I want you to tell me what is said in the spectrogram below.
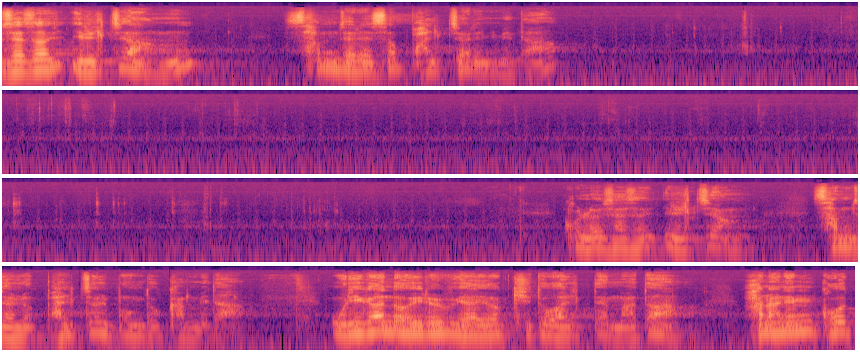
골로새서 1장 3절에서 8절입니다. 골로새서 1장 3절로 8절 봉독합니다. 우리가 너희를 위하여 기도할 때마다 하나님 곧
